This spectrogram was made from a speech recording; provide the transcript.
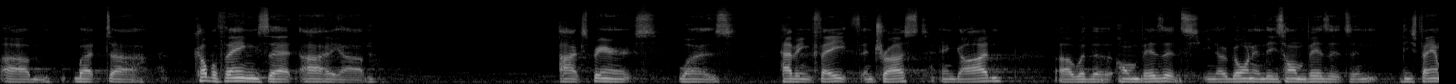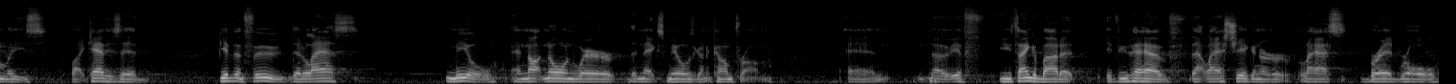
Um, but couple things that I um, I experienced was having faith and trust in God uh, with the home visits. You know, going in these home visits and these families, like Kathy said, give them food their last meal and not knowing where the next meal is going to come from. And no, if you think about it, if you have that last chicken or last bread roll,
